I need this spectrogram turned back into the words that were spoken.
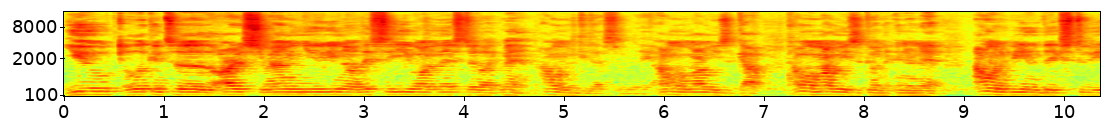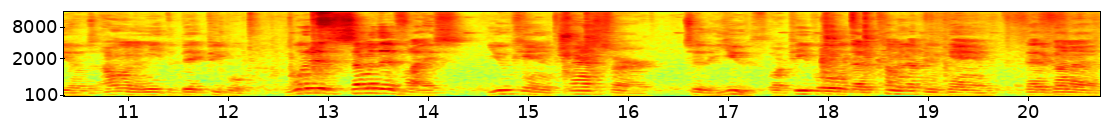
you, look into the artists surrounding you. You know, they see you on this, they're like, man, I want to be that someday. I want my music out. I want my music on the internet. I want to be in the big studios. I want to meet the big people. What is some of the advice you can transfer to the youth or people that are coming up in the game that are gonna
